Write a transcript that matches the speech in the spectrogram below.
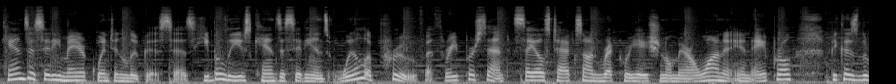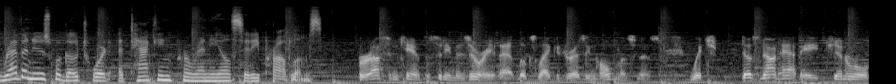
Kansas City Mayor Quinton Lucas says he believes Kansas Cityans will approve a 3% sales tax on recreational marijuana in April because the revenues will go toward attacking perennial city problems. For us in Kansas City, Missouri, that looks like addressing homelessness, which does not have a general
